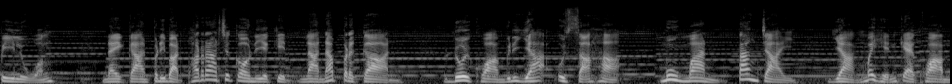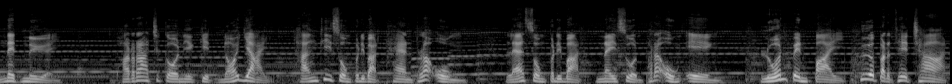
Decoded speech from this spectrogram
ปีหลวง ในการปฏิบัติพระราชกรณียกิจนานับประการ ด้วยความวิริยะอุตสาหะ มุ่งมั่น ตั้งใจ อย่างไม่เห็นแก่ความเหน็ดเหนื่อย พระราชกรณียกิจน้อยใหญ่ทั้งที่ทรงปฏิบัติแทนพระองค์ และทรงปฏิบัติในส่วนพระองค์เอง ล้วนเป็นไปเพื่อประเทศชาติ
